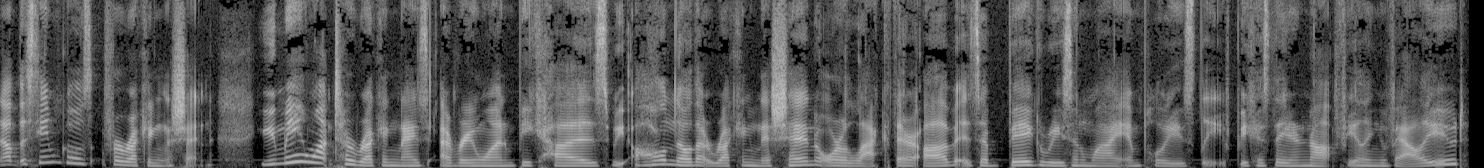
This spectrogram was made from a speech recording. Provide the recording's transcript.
Now, the same goes for recognition. You may want to recognize everyone because we all know that recognition or lack thereof is a big reason why employees leave because they are not feeling valued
